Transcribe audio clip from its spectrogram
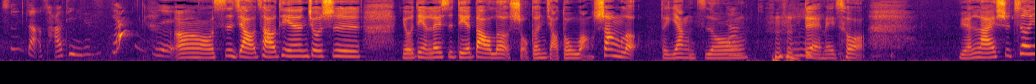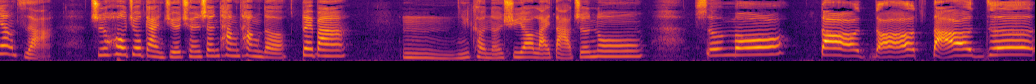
四脚朝天就是这样。哦，四脚朝天就是有点类似跌倒了，手跟脚都往上了的样子哦。对，没错，原来是这样子啊。之后就感觉全身烫烫的，对吧？嗯，你可能需要来打针哦。什么？打打打针？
